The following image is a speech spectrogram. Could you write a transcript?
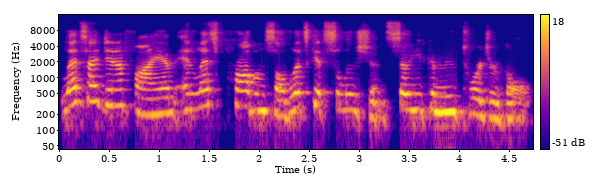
Let's identify them and let's problem solve. Let's get solutions so you can move towards your goal.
